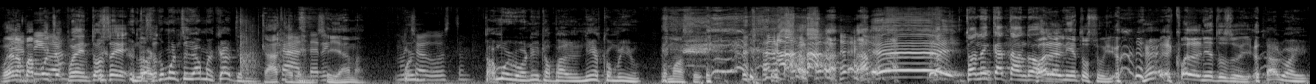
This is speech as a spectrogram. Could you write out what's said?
Bueno. Papucho, pues entonces. Entonces, nosotros- ¿Cómo se llama Catherine? Catherine se Catherine. llama. Mucho gusto. Está muy bonita para el nieto mío. ¿Cómo así? ¡Ey! Tú andas encantando ¿Cuál es el nieto suyo? ¿Cuál es el nieto suyo? Dalo ahí.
